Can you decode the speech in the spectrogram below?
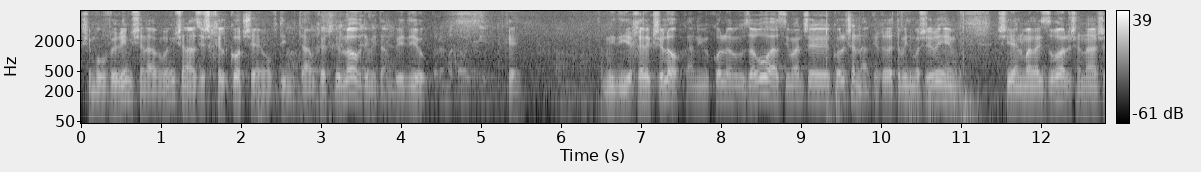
כשמעוברים שנה ועוברים שנה אז יש חלקות שהם עובדים איתם, חלקות שלא עובדים איתם, בדיוק, התחיל. כן תמיד יהיה חלק שלו, כאן אם הכל זרוע, סימן שכל שנה, כי אחרת תמיד משאירים שיהיה אין מה לזרוע לשנה ש-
